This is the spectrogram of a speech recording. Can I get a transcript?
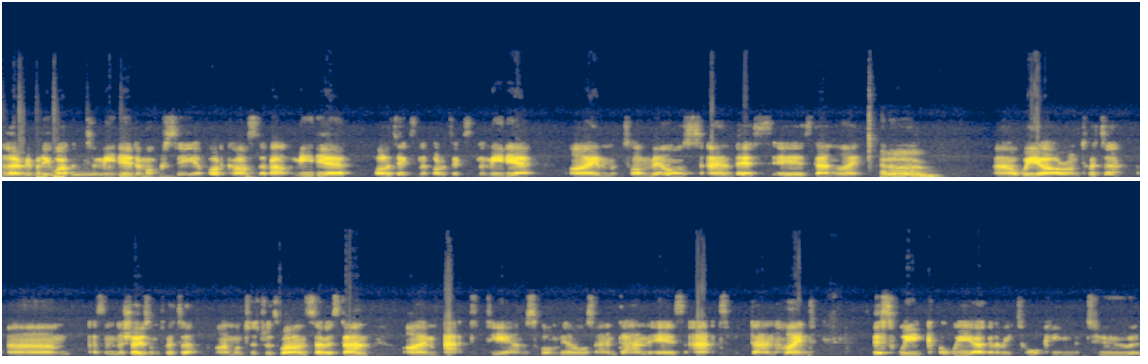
Hello, everybody. Welcome to Media Democracy, a podcast about the media, politics, and the politics of the media. I'm Tom Mills, and this is Dan Hind. Hello. Uh, we are on Twitter, um, as in the show's on Twitter. I'm on Twitter as well, and so is Dan. I'm at T underscore Mills, and Dan is at Dan Hind. This week, we are going to be talking to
